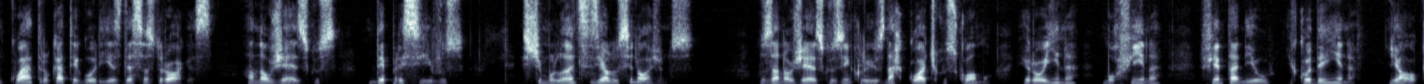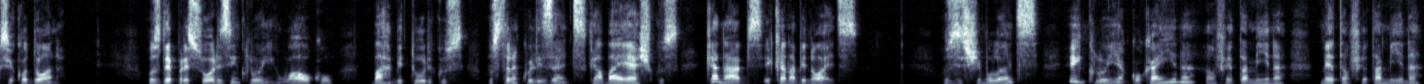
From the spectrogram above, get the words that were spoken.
quatro categorias dessas drogas: analgésicos, depressivos, estimulantes e alucinógenos. Os analgésicos incluem os narcóticos como heroína, morfina, fentanil e codeína, e a oxicodona. Os depressores incluem o álcool, barbitúricos, os tranquilizantes gabaérgicos, cannabis e canabinoides. Os estimulantes incluem a cocaína, anfetamina, metanfetamina,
